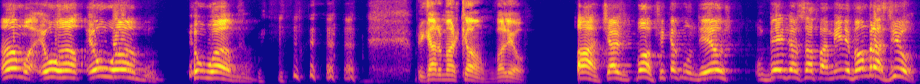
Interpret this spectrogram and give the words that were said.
Amo, eu amo, eu amo, eu amo. obrigado, Marcão. Valeu. Ó, Thiago, pô, fica com Deus. Um beijo à sua família. Vamos, Brasil!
